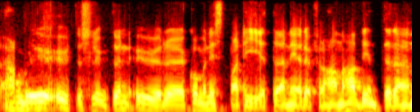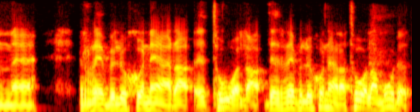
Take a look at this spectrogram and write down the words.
han blev ju utesluten ur eh, kommunistpartiet där nere för han hade inte den eh, revolutionära, tåla, det revolutionära tålamodet.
